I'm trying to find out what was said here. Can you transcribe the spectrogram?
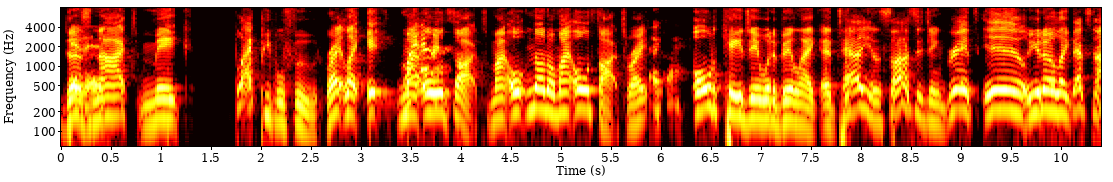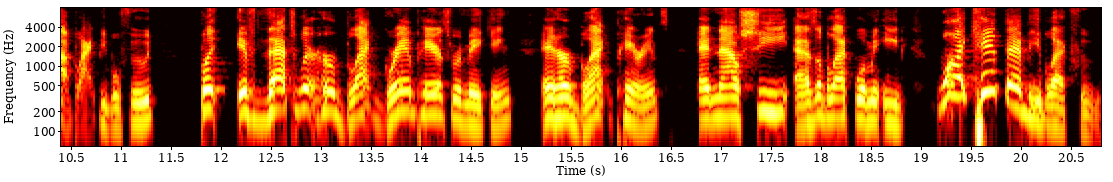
does not make black people food, right? Like it my old thoughts. My old no, no, my old thoughts, right? Okay. Old KJ would have been like Italian sausage and grits, ew, you know, like that's not black people food. But if that's what her black grandparents were making and her black parents, and now she as a black woman eat, why can't that be black food?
